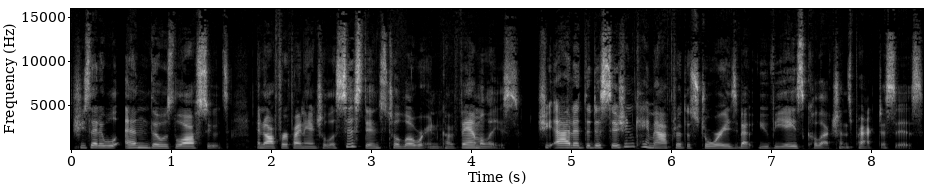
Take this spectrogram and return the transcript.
She said it will end those lawsuits and offer financial assistance to lower income families. She added the decision came after the stories about UVA's collections practices.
